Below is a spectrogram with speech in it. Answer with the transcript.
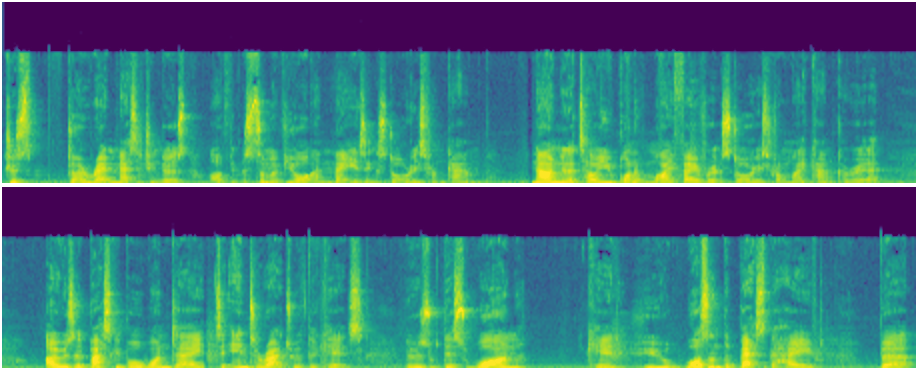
just direct messaging us of some of your amazing stories from camp. Now I'm going to tell you one of my favourite stories from my camp career. I was at basketball one day to interact with the kids. There was this one kid who wasn't the best behaved, but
